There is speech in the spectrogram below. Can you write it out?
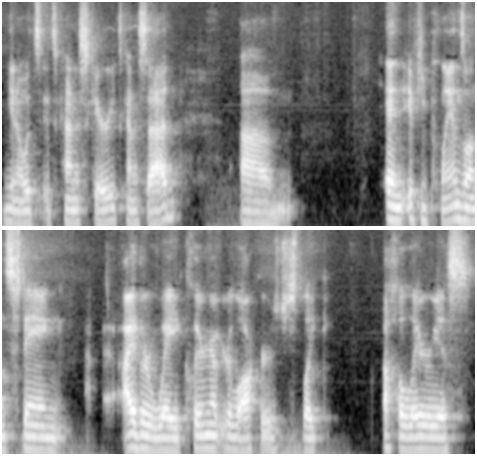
you know, it's it's kind of scary. It's kind of sad. Um, and if he plans on staying, either way, clearing out your locker is just like a hilarious,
